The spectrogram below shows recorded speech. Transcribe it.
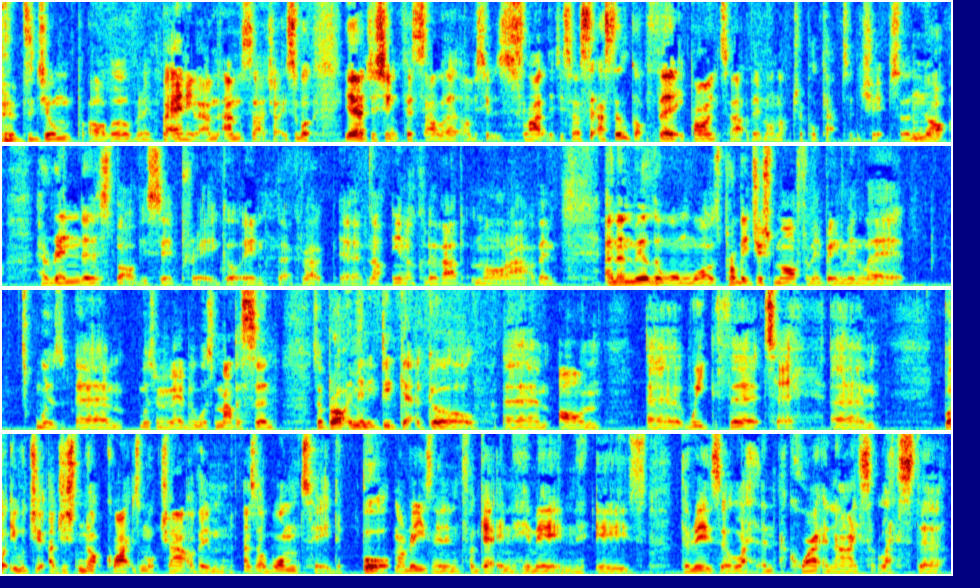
to jump all over him. But anyway, I'm I'm sidetracked. So, but yeah, I just think for Salah, obviously it was slightly dis. I still got 30 points out of him on that triple captainship, so not horrendous, but obviously pretty gutting. That could have had, uh, not you know could have had more out of him. And then the other one was probably just more from me bringing him in late was um was maybe was Maddison. So I brought him in. He did get a goal um on uh, week thirty. Um, but it would ju- I just not quite as much out of him as I wanted. But my reasoning for getting him in is there is a, le- a quite a nice Leicester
